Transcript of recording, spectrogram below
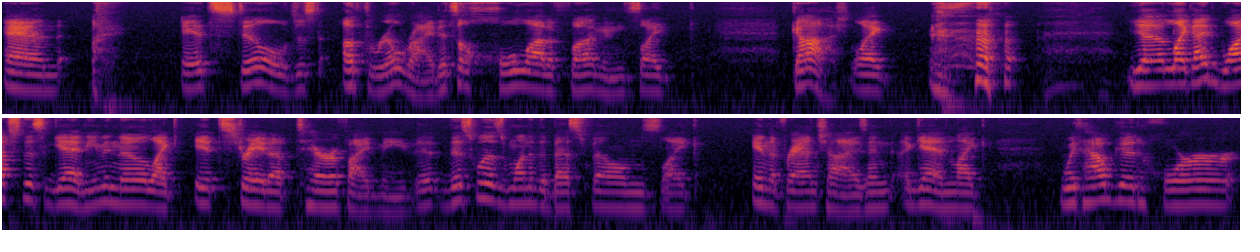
and it's still just a thrill ride. It's a whole lot of fun, and it's like gosh, like yeah, like I'd watch this again even though like it straight up terrified me. This was one of the best films like in the franchise and again, like with how good horror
